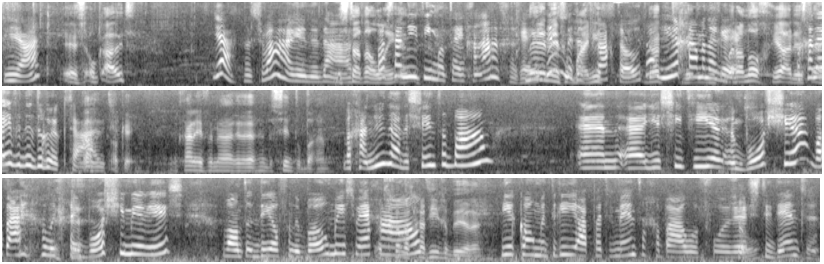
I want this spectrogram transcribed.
Ja, Is ook uit. Ja, dat is waar inderdaad. Er staat al Was daar niet iemand tegen aangereden Nee, nee, voor mij niet. vrachtauto? Dat Hier gaan we naar niet. Maar rechts. dan nog, ja. We gaan even de drukte Ja, uit. Oké, we gaan even naar eh, de Sintelbaan. We gaan nu naar de Sinterbaan. En eh, je ziet hier een bosje, wat eigenlijk geen bosje meer is. Want een deel van de bomen is gaat- wat weggehaald. gaat hier gebeuren? Hier komen drie appartementengebouwen voor eh, Zo. studenten.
